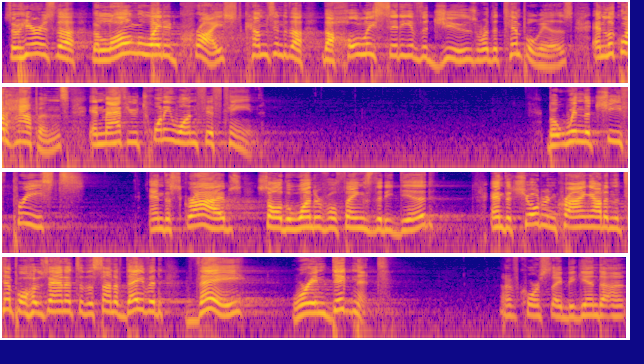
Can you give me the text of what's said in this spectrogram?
So here is the, the long awaited Christ comes into the, the holy city of the Jews where the temple is. And look what happens in Matthew 21 15. But when the chief priests and the scribes saw the wonderful things that he did, and the children crying out in the temple, Hosanna to the Son of David, they were indignant. And of course, they begin, to,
